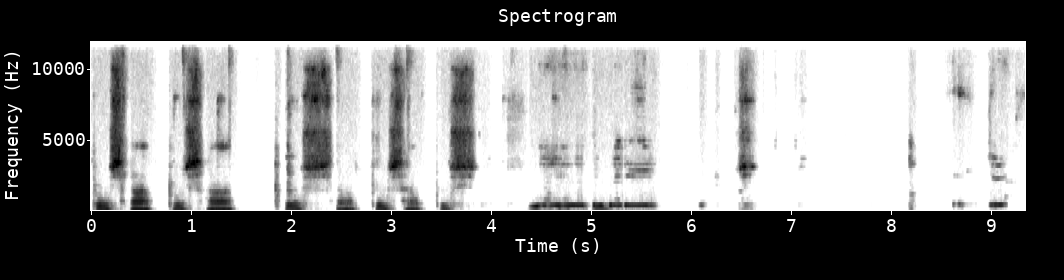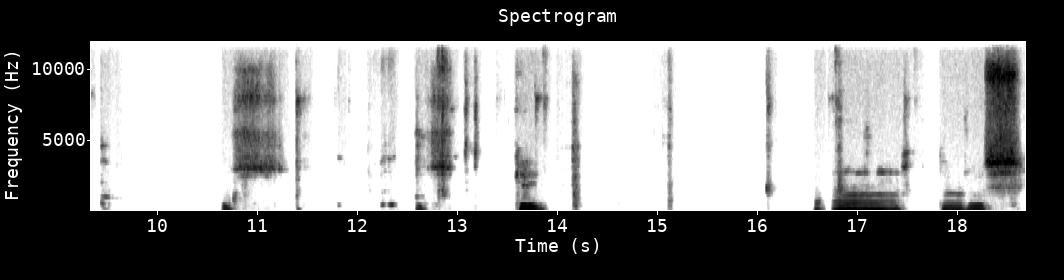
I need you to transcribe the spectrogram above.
πώ θα, πώ θα, πώ θα. Oke. Ah, terus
